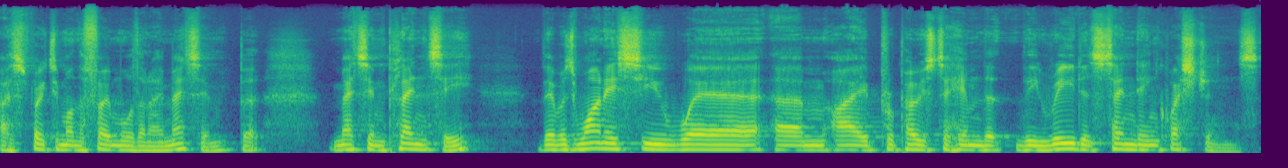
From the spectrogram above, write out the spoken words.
I spoke to him on the phone more than I met him, but met him plenty. There was one issue where um, I proposed to him that the readers send in questions.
